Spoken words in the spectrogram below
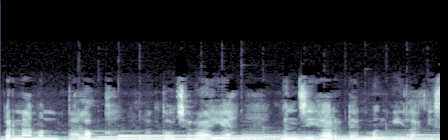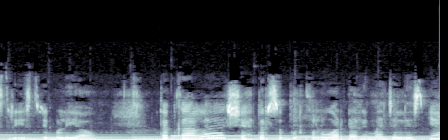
pernah mentalak atau cerai ya, menjihar dan mengilah istri-istri beliau. Tatkala Syekh tersebut keluar dari majelisnya,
